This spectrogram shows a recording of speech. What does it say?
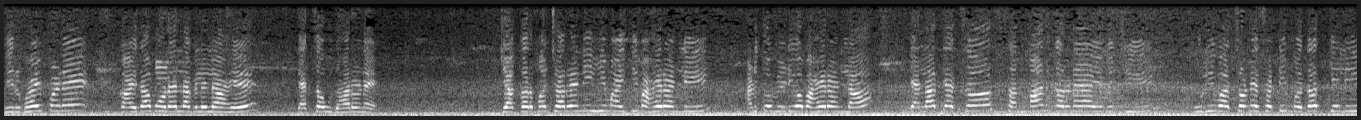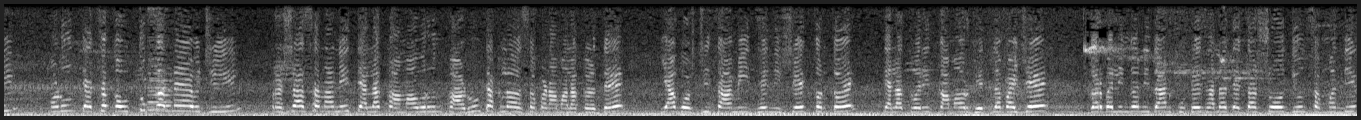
निर्भयपणे कायदा मोडायला लागलेला आहे. त्याचं उदाहरण आहे. ज्या कर्मचाऱ्यांनी ही माहिती बाहेर आणली आणि तो व्हिडिओ बाहेर आणला त्याला त्याचं सन्मान करण्याऐवजी मुली वाचवण्यासाठी मदत केली म्हणून त्याचं कौतुक करण्याऐवजी प्रशासनाने त्याला कामावरून काढून टाकलं असं पण आम्हाला कळतंय. या गोष्टीचा आम्ही इथे निषेध करतोय. त्याला त्वरित कामावर घेतलं पाहिजे. गर्भलिंग निदान कुठे झालं त्याचा शोध घेऊन संबंधित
